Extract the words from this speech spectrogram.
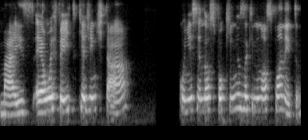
Mas é um efeito que a gente está conhecendo aos pouquinhos aqui no nosso planeta.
